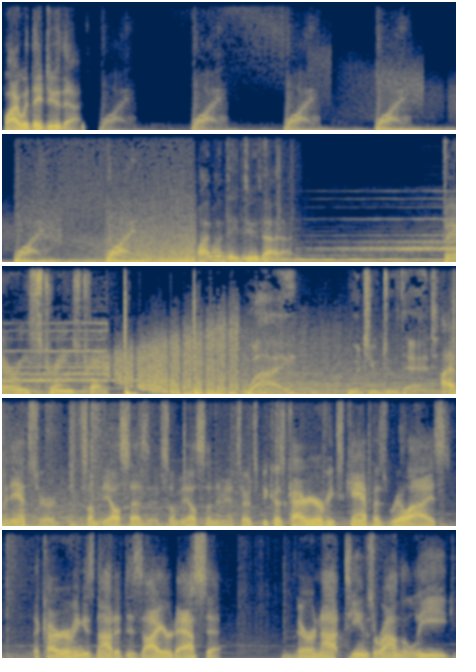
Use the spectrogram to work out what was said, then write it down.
Why would they do that? Why? Why? Why? Why? Why? Why? Why would they do that? Very strange trade. Why would you do that? I have an answer. If somebody else has it, if somebody else has an answer, it's because Kyrie Irving's camp has realized that Kyrie Irving is not a desired asset. There are mm-hmm. not teams around the league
